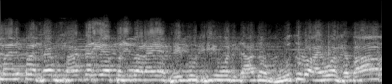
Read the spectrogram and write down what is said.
મારી પાસે સાકરિયા પરિવાર આયા ભેગું થયું અને દાદો ભૂતડો આવ્યો છે, બાપ.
